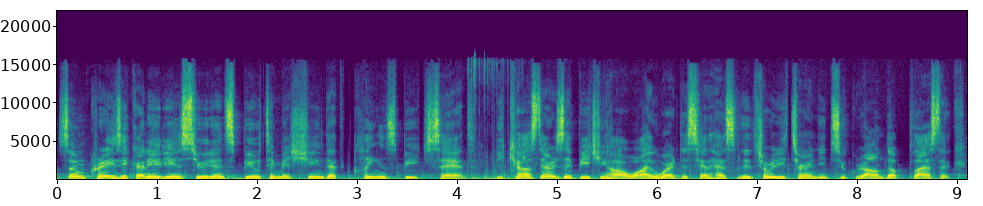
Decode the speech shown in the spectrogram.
Some crazy Canadian students built a machine that cleans beach sand. Because there is a beach in Hawaii where the sand has literally turned into ground up plastic,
